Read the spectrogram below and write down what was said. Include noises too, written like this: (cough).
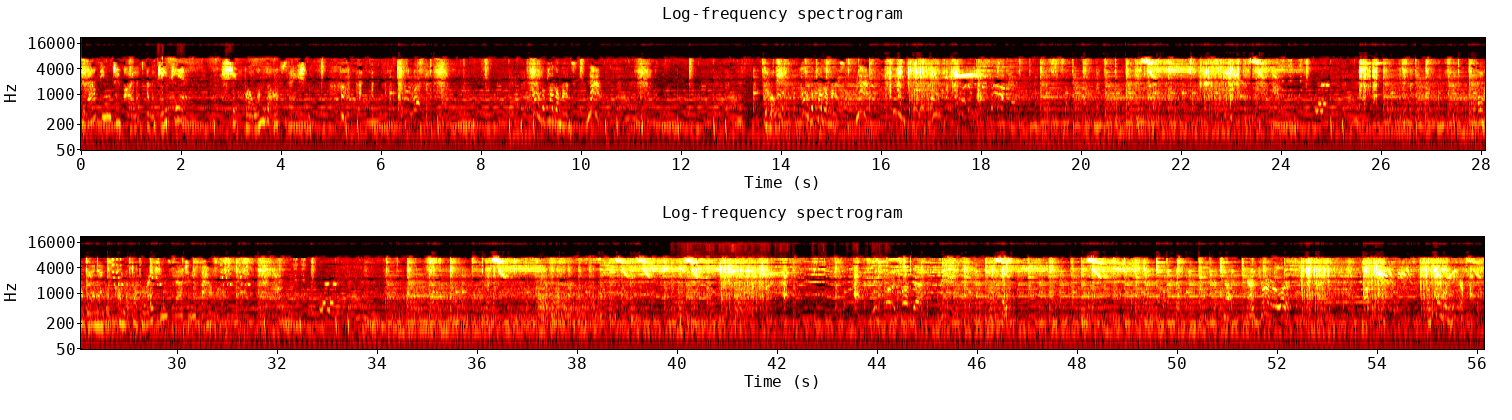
Without the autopilot and the GPS, ship will wander off station. (laughs) Pull the plug on that. Now! Oh. Pull the plug on that. Now! Operations without any power. Intruder alert. Someone here.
